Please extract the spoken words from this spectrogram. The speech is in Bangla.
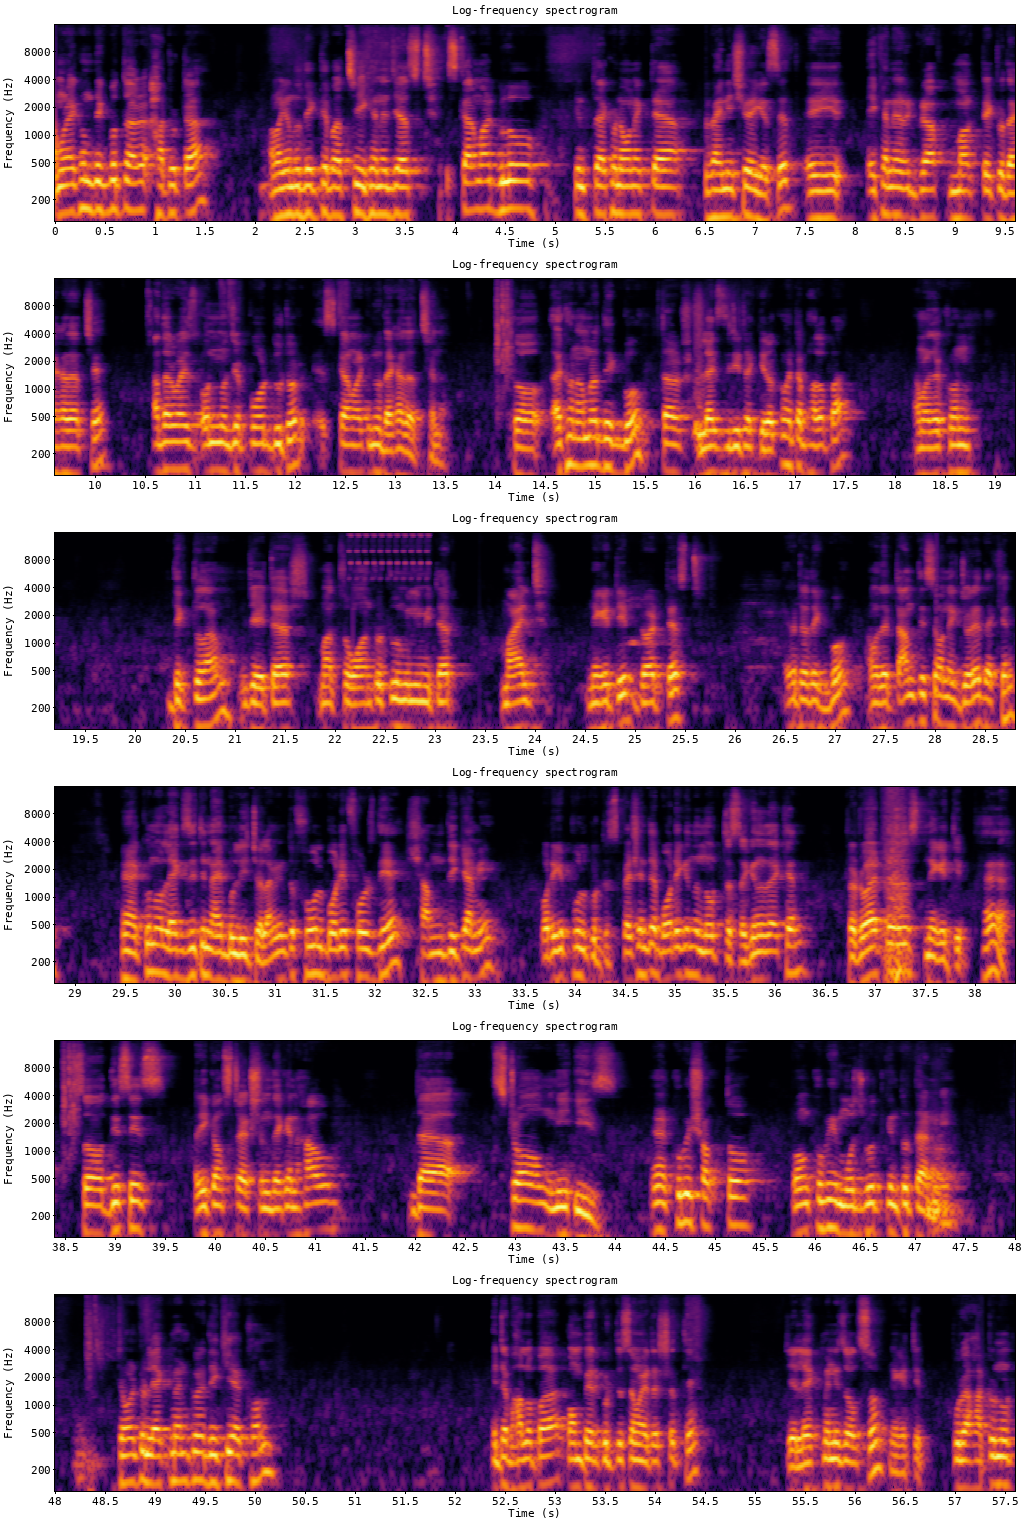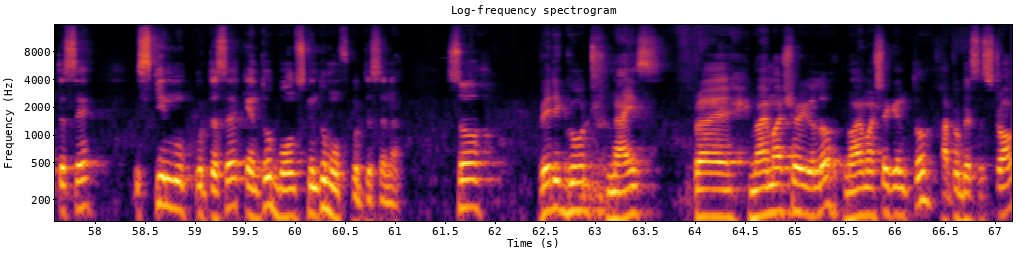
আমরা এখন দেখব তার হাঁটুটা। আমরা কিন্তু দেখতে পাচ্ছি এখানে জাস্ট স্কার মার্কগুলো কিন্তু এখন অনেকটা ভ্যানিশ হয়ে গেছে। এই এখানের গ্রাফ মার্কটা একটু দেখা যাচ্ছে। আদারওয়াইজ অন্য যে পোর্ট দুটোর স্কার মার্ক কিন্তু দেখা যাচ্ছে না। তো এখন আমরা দেখব তার ল্যাক্সিটিটা কীরকম, এটা ভালো পা। আমরা যখন দেখলাম যে এটা মাত্র one two two millimetre mild negative dot test এটা দেখব। আমাদের টানতেছে অনেক জোরে, দেখেন। হ্যাঁ কোনো ল্যাক্সিটি নাই বললেই চলে। আমি কিন্তু ফুল বডি ফোর্স দিয়ে সামনের দিকে আমি বডিকে পুল করতেছি। পেশেন্টের বডি কিন্তু নড়তেছে, কিন্তু দেখেন ডট টেস্ট নেগেটিভ হ্যাঁ। সো দিস ইজ রিকনস্ট্রাকশন দেখেন how the strong knee is হ্যাঁ খুবই শক্ত এবং খুবই মজবুত কিন্তু তার নি যেমন একটু ল্যাকম্যান করে দেখি এখন। এটা ভালো পা কম্পেয়ার করতেছে আমার এটার সাথে। যে ল্যাকম্যান ইজ অলসো নেগেটিভ পুরো হাঁটু নড়তেছে স্কিন মুভ করতেছে, কিন্তু বোনস কিন্তু মুভ করতেছে না। সো ভেরি গুড নাইস প্রায় নয় মাস হয়ে গেল। নয় মাসে কিন্তু হাঁটু বেশ স্ট্রং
